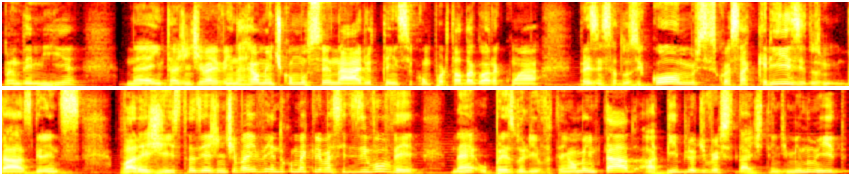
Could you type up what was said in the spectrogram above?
pandemia, né? Então a gente vai vendo realmente como o cenário tem se comportado agora com a presença dos e-commerces, com essa crise dos- das grandes varejistas e a gente vai vendo como é que ele vai se desenvolver, né? O preço do livro tem aumentado, a bibliodiversidade tem diminuído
